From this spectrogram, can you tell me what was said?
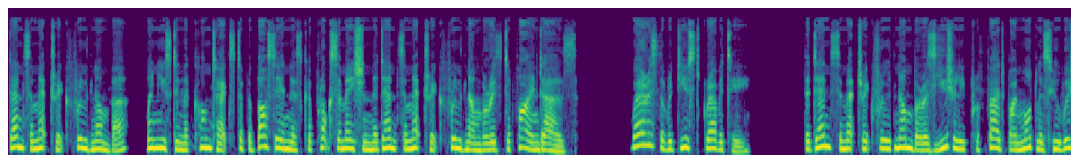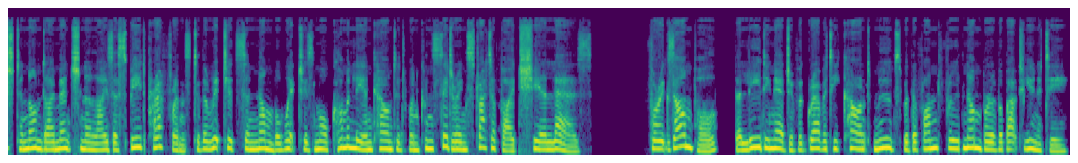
Densimetric Froude number, when used in the context of the Boussinesq approximation the densimetric Froude number is defined as Where is the reduced gravity? The densimetric Froude number is usually preferred by modelers who wish to non-dimensionalize a speed preference to the Richardson number which is more commonly encountered when considering stratified shear layers. For example, the leading edge of a gravity current moves with a Froude number of about unity.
